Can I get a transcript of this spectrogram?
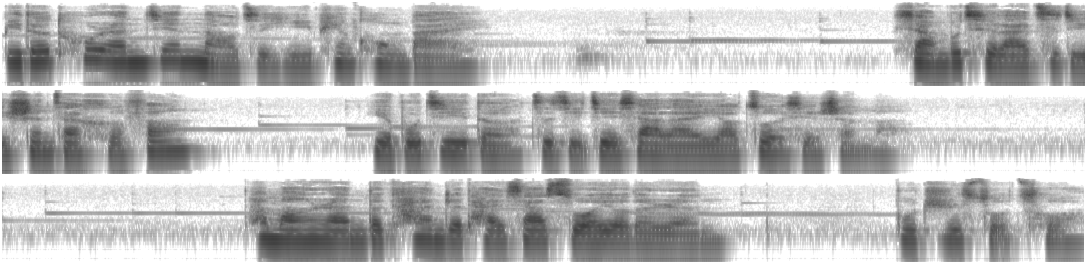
彼得突然间脑子一片空白，想不起来自己身在何方，也不记得自己接下来要做些什么。他茫然的看着台下所有的人，不知所措。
